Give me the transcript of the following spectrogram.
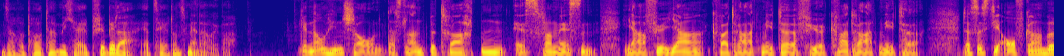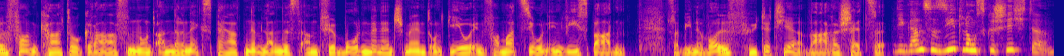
Unser Reporter Michael Pschibilla erzählt uns mehr darüber. Genau hinschauen, das Land betrachten, es vermessen. Jahr für Jahr, Quadratmeter für Quadratmeter. Das ist die Aufgabe von Kartografen und anderen Experten im Landesamt für Bodenmanagement und Geoinformation in Wiesbaden. Sabine Wolf hütet hier wahre Schätze. Die ganze Siedlungsgeschichte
